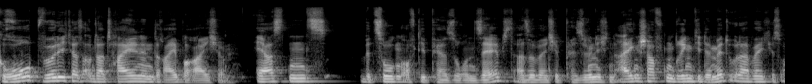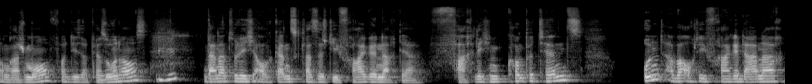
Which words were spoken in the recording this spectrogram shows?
Grob würde ich das unterteilen in drei Bereiche. Erstens bezogen auf die Person selbst, also welche persönlichen Eigenschaften bringt die denn mit oder welches Engagement von dieser Person aus. Mhm. Dann natürlich auch ganz klassisch die Frage nach der fachlichen Kompetenz und aber auch die Frage danach,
